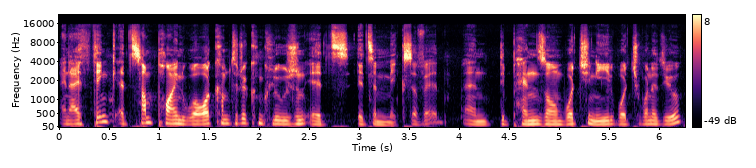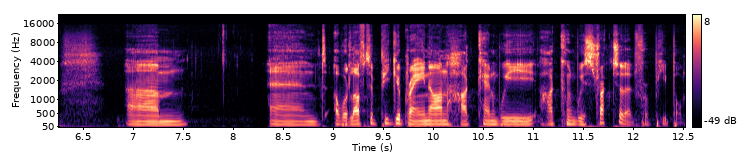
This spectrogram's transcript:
and I think at some point we'll all come to the conclusion it's it's a mix of it and depends on what you need, what you want to do. Um, and I would love to pick your brain on how can we how can we structure that for people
